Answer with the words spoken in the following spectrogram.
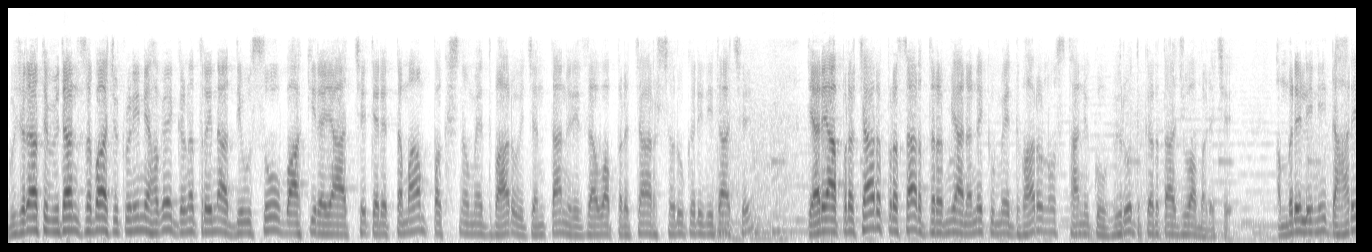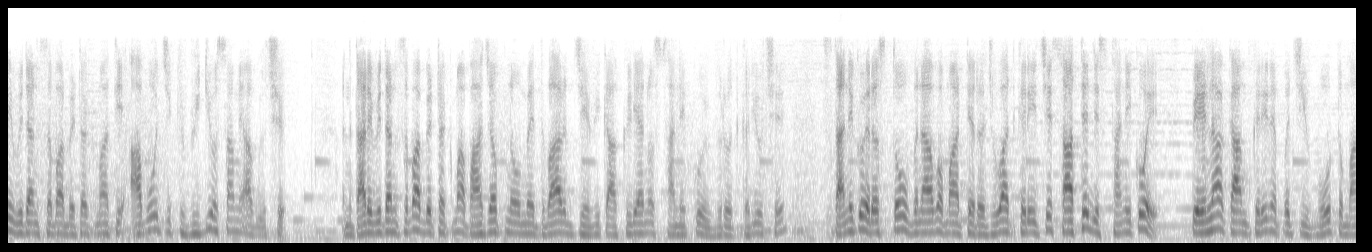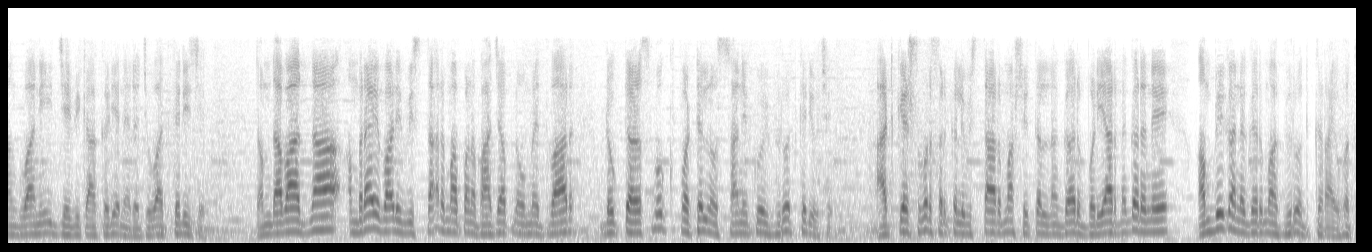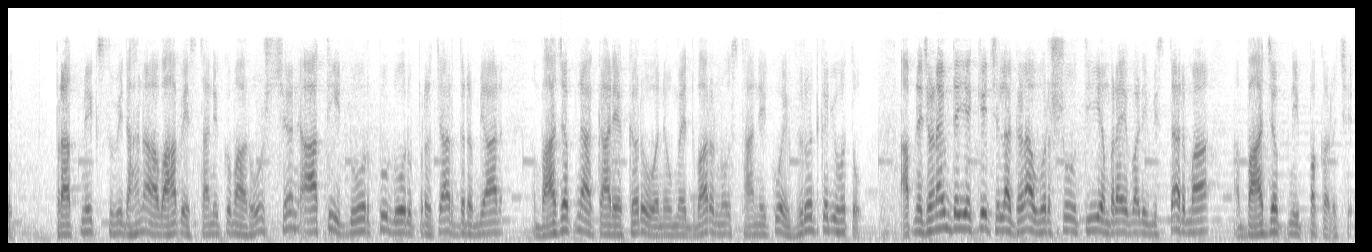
ગુજરાત વિધાનસભા ચૂંટણીને હવે ગણતરીના દિવસો બાકી રહ્યા છે ત્યારે તમામ પક્ષના ઉમેદવારોએ જનતાને રીઝાવવા પ્રચાર શરૂ કરી દીધા છે. ત્યારે આ પ્રચાર પ્રસાર દરમિયાન અનેક ઉમેદવારોનો સ્થાનિકો વિરોધ કરતા જોવા મળે છે. અમરેલીની ધારે વિધાનસભા બેઠકમાંથી આવો જ એક વીડિયો સામે આવ્યો છે. અને ધારે વિધાનસભા બેઠકમાં ભાજપના ઉમેદવાર જેવી કાકડિયાનો સ્થાનિકોએ વિરોધ કર્યો છે. સ્થાનિકોએ રસ્તો બનાવવા માટે રજૂઆત કરી છે. સાથે જ સ્થાનિકોએ પહેલા કામ કરીને પછી વોટ માંગવાની જેવી કાકડિયાને રજૂઆત કરી છે. અમદાવાદના અમરાઈવાડી વિસ્તારમાં પણ ભાજપના ઉમેદવાર ડોક્ટર હસમુખ પટેલનો સ્થાનિકોએ વિરોધ કર્યો છે. આટકેશ્વર સર્કલ વિસ્તારમાં શીતલનગર, બળિયારનગર અને અંબિકાનગરમાં વિરોધ કરાયો હતો. પ્રાથમિક સુવિધાના અભાવે સ્થાનિકોમાં રોષ છે અને આથી ડોર ટુ ડોર પ્રચાર દરમિયાન ભાજપના કાર્યકરો અને ઉમેદવારોનો સ્થાનિકોએ વિરોધ કર્યો હતો. આપને જણાવી દઈએ કે છેલ્લા ઘણા વર્ષોથી અમરાઈવાડી વિસ્તારમાં ભાજપની પકડ છે.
